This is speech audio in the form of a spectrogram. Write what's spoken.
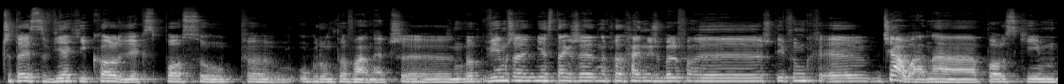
Czy to jest w jakikolwiek sposób e, ugruntowane? Czy, bo wiem, że jest tak, że na przykład Heinrich Böll Stiftung e, działa na polskim,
